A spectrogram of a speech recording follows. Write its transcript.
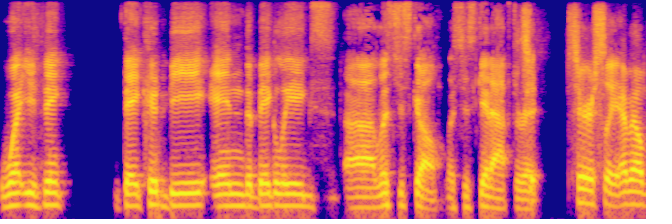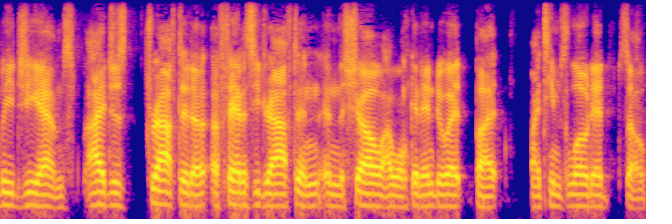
what you think they could be in the big leagues. Uh, let's just go. Let's just get after it. Seriously, MLB GMs. I just drafted a, a fantasy draft in, in the show. I won't get into it, but my team's loaded. So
